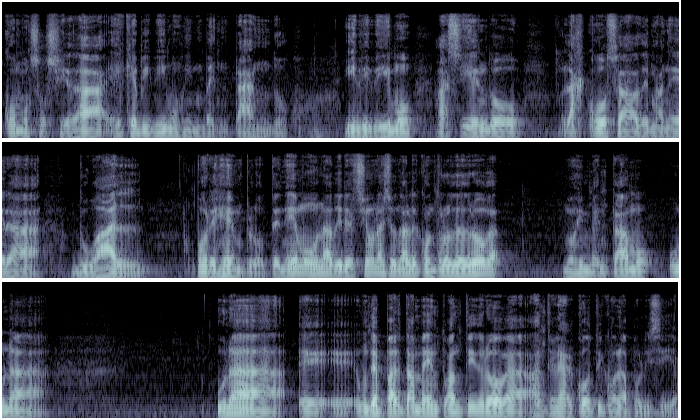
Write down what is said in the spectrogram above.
como sociedad es que vivimos inventando y vivimos haciendo las cosas de manera dual. Por ejemplo, tenemos una Dirección Nacional de Control de Drogas, nos inventamos una una, eh, eh, un departamento antidroga, antinarcótico en la policía.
